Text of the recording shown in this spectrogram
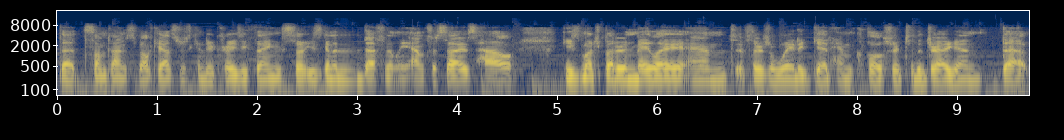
that sometimes spellcasters can do crazy things. So he's going to definitely emphasize how he's much better in melee, and if there's a way to get him closer to the dragon, that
